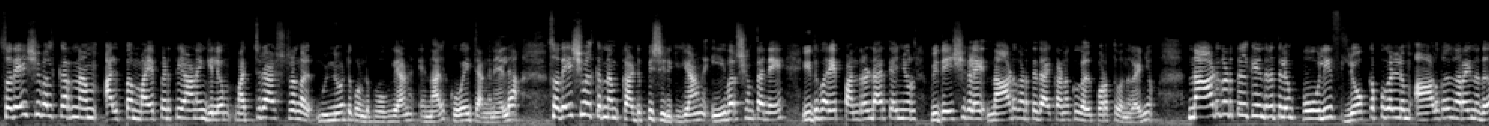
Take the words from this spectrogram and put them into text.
സ്വദേശിവൽക്കരണം അല്പം മയപ്പെടുത്തിയാണെങ്കിലും മറ്റു രാഷ്ട്രങ്ങൾ മുന്നോട്ട് കൊണ്ടുപോകുകയാണ് എന്നാൽ കുവൈറ്റ് അങ്ങനെയല്ല. സ്വദേശിവൽക്കരണം കടുപ്പിച്ചിരിക്കുകയാണ്. ഈ വർഷം തന്നെ ഇതുവരെ പന്ത്രണ്ടായിരത്തി അഞ്ഞൂറ് വിദേശികളെ നാടുകടത്തിയതായി കണക്കുകൾ പുറത്തു വന്നു കഴിഞ്ഞു. നാടുകടത്തൽ കേന്ദ്രത്തിലും പോലീസ് ലോക്കപ്പുകളിലും ആളുകൾ നിറയുന്നത്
